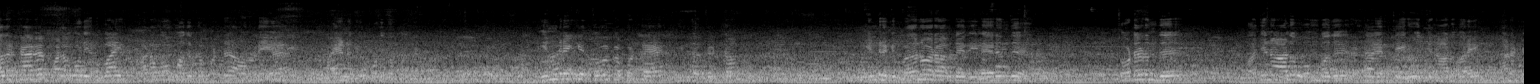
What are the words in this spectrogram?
அதற்காக பல கோடி ரூபாய் பணமும் இன்றைக்கு துவக்கப்பட்ட இந்த திட்டம் இன்றைக்கு பதினோராம் தேதியிலிருந்து தொடர்ந்து பதினாலு ஒன்பது ரெண்டாயிரத்தி இருபத்தி நாலு வரை நடக்க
